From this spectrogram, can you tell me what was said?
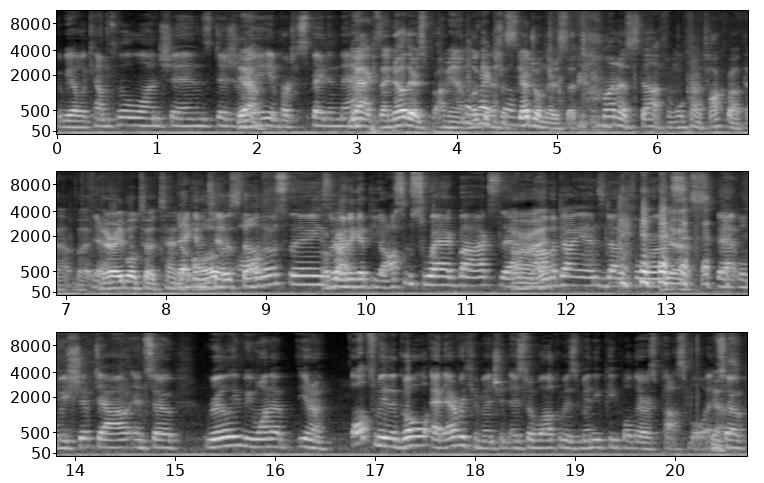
You'll be able to come to the luncheons digitally Yeah. and participate in that. Yeah, because I know there's. I mean, I'm The looking at the schedule and there's a ton of stuff, and we'll kind of talk about that. But Yeah. they're able to attend They can all of attend this stuff. all those things. They're going to get the awesome swag box that right. Mama Diane's done for us Yes. that will be shipped out. And so, really, we want to, you know, ultimately the goal at every convention is to welcome as many people there as possible. And Yes. so,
